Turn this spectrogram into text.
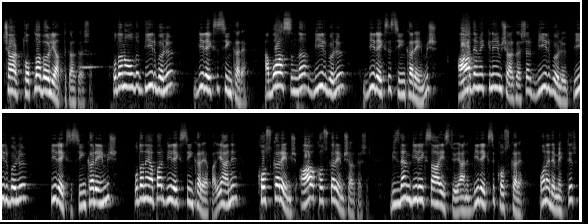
Çarp topla böl yaptık arkadaşlar. Bu da ne oldu? 1 bölü 1 eksi sin kare. Ha bu aslında 1 bölü 1 eksi sin kareymiş. A demek ki neymiş arkadaşlar? 1 bölü 1 bölü 1 eksi sin kareymiş. Bu da ne yapar? 1 eksi sin kare yapar. Yani kos kareymiş. A kos kareymiş arkadaşlar. Bizden 1 eksi A istiyor. Yani 1 eksi kos kare. O ne demektir?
